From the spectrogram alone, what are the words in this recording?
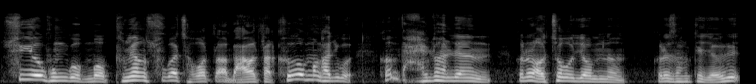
수요 공급 뭐 분양 수가 적었다 막았다 그것만 가지고 그건 말도 안 되는 그런 어처구니 없는 그런 상태죠.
